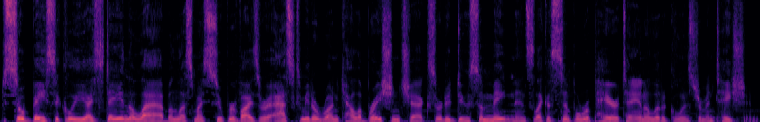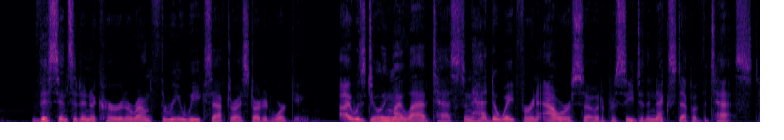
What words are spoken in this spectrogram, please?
So basically, I stay in the lab unless my supervisor asks me to run calibration checks or to do some maintenance like a simple repair to analytical instrumentation. This incident occurred around three weeks after I started working. I was doing my lab tests and had to wait for an hour or so to proceed to the next step of the test.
